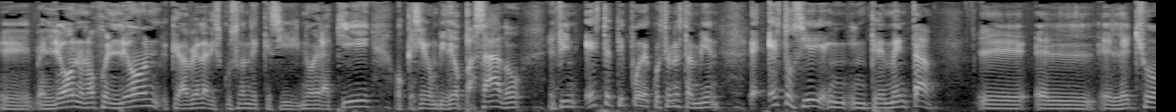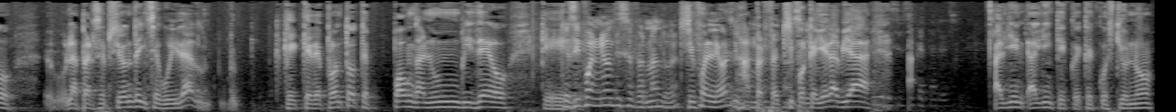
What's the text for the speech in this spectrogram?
eh, en León o no fue en León, que había la discusión de que si no era aquí o que si era un video pasado, en fin, este tipo de cuestiones también, eh, esto sí incrementa eh, el, el hecho, la percepción de inseguridad que, de pronto te pongan un video que... Que sí fue en León, dice Fernando, ¿eh? Sí fue en León. ah, perfecto. Sí, porque ayer había alguien alguien que, que, cuestionó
